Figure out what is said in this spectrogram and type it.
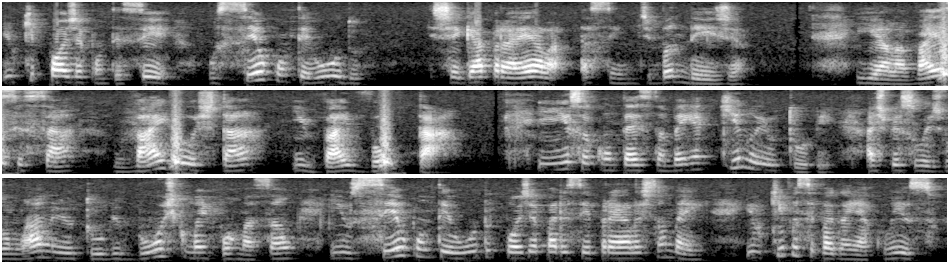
e o que pode acontecer? O seu conteúdo chegar para ela assim, de bandeja. E ela vai acessar, vai gostar e vai voltar. E isso acontece também aqui no YouTube. As pessoas vão lá no YouTube, buscam uma informação e o seu conteúdo pode aparecer para elas também. E o que você vai ganhar com isso?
